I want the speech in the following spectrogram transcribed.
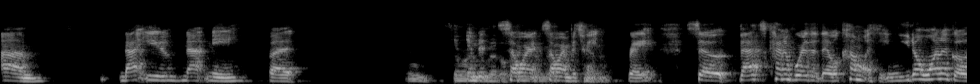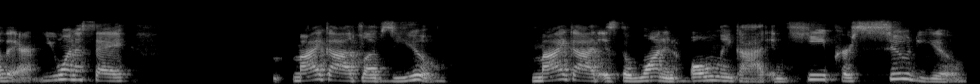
Um, not you, not me, but somewhere, in, in somewhere, somewhere in between, right? So that's kind of where that they will come with. And you don't want to go there. You want to say, My God loves you. My God is the one and only God, and He pursued you.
